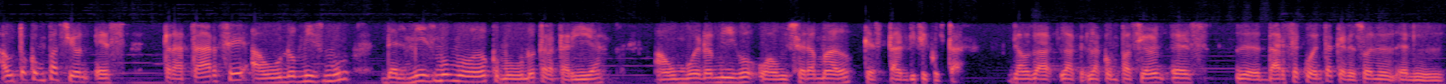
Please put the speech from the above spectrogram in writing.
Autocompasión es tratarse a uno mismo del mismo modo como uno trataría a un buen amigo o a un ser amado que está en dificultad. la, compasión es eh, darse cuenta que en eso el, el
